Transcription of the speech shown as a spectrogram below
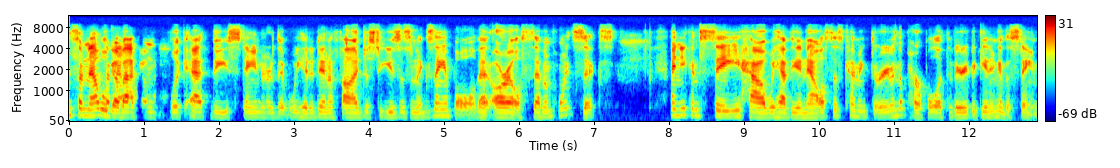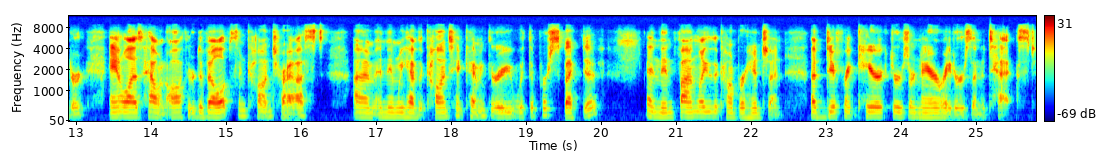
And so now we'll go back and look at the standard that we had identified just to use as an example, that RL 7.6. And you can see how we have the analysis coming through in the purple at the very beginning of the standard, analyze how an author develops and contrasts. Um, and then we have the content coming through with the perspective. And then finally, the comprehension of different characters or narrators in a text.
